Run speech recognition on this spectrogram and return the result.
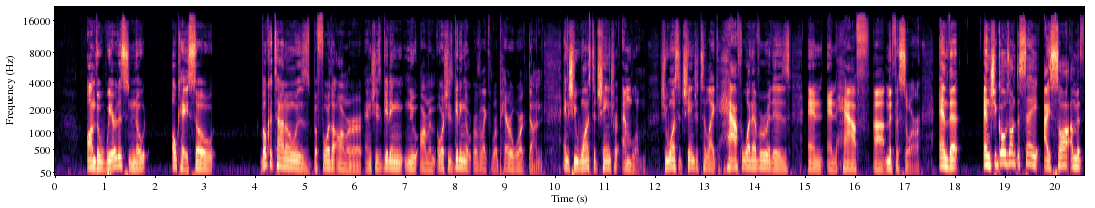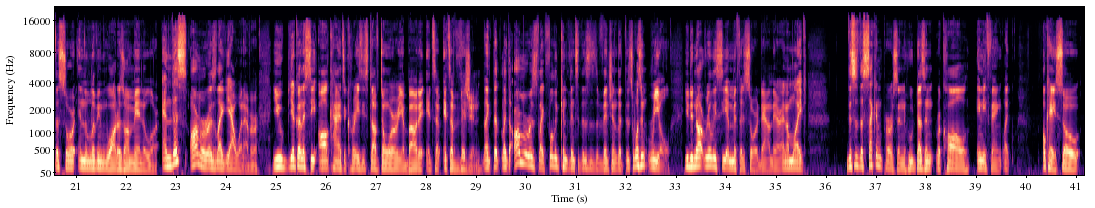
On the weirdest note, okay, so Bo is before the armorer and she's getting new armor or she's getting a, or like repair work done and she wants to change her emblem. She wants to change it to like half whatever it is and and half uh mythosaur. And that and she goes on to say, I saw a mythosaur in the living waters on Mandalore. And this armorer is like, yeah, whatever. You you're gonna see all kinds of crazy stuff. Don't worry about it. It's a it's a vision. Like the like the armorer is like fully convinced that this is a vision, that this wasn't real. You did not really see a mythosaur down there. And I'm like, this is the second person who doesn't recall anything. Like, okay, so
